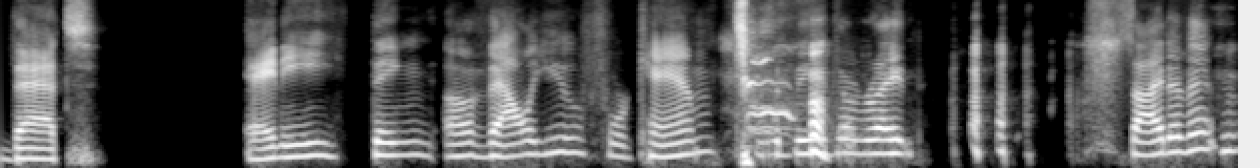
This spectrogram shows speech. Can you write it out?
that anything of value for Cam would be the right side of it.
